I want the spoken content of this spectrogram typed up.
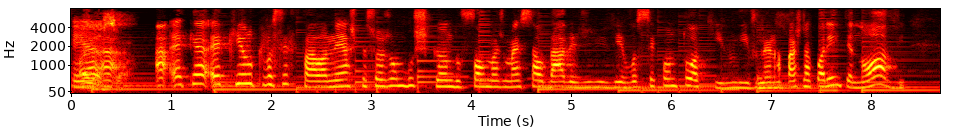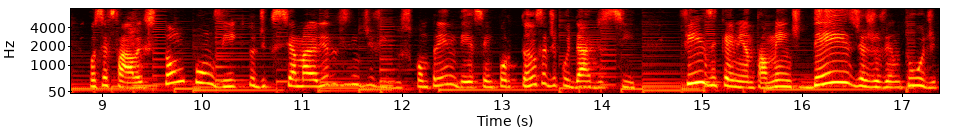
É, Olha só. A, é, que, é aquilo que você fala, né? As pessoas vão buscando formas mais saudáveis de viver. Você contou aqui no livro, né? Na página 49, você fala: Estou convicto de que se a maioria dos indivíduos compreendesse a importância de cuidar de si física e mentalmente desde a juventude,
